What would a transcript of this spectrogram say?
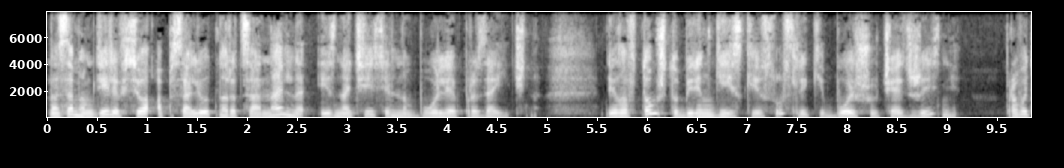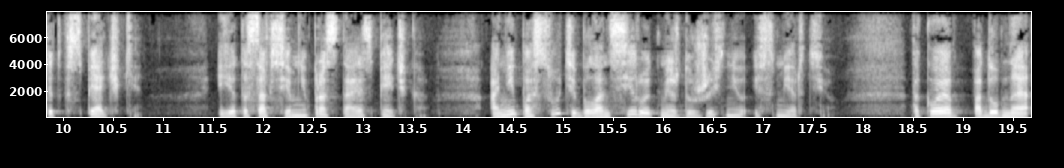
На самом деле все абсолютно рационально и значительно более прозаично. Дело в том, что берингийские суслики большую часть жизни проводят в спячке. И это совсем непростая спячка. Они, по сути, балансируют между жизнью и смертью. Такое подобное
